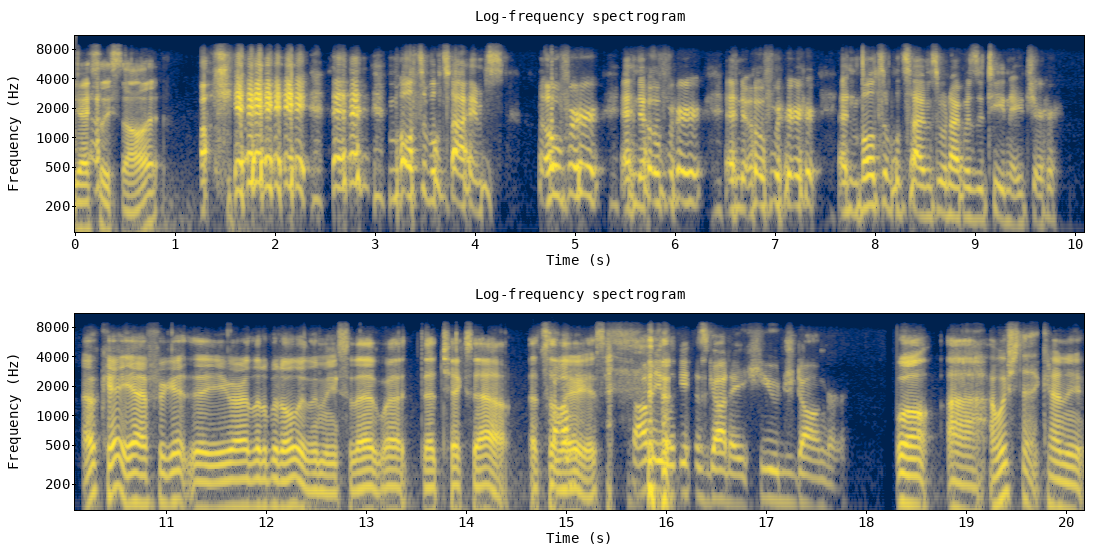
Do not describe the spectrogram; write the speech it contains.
you actually saw it? okay multiple times over and over and over and multiple times when i was a teenager Okay, yeah, I forget that you are a little bit older than me, so that what that checks out. That's Tommy- hilarious. tommy lee has got a huge donger Well, uh, I wish that kind of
